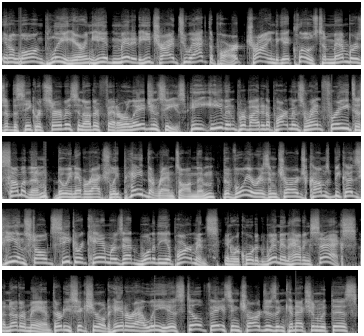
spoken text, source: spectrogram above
In a long plea hearing, he admitted he tried to act the part, trying to get close to members of the Secret Service and other federal agencies. He even provided apartments rent-free to some of them, though he never actually paid the rent on them. The voyeurism charge comes because he installed secret cameras at one of the apartments and recorded women having sex. Another man, 30 36-year-old Haider Ali is still facing charges in connection with this.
